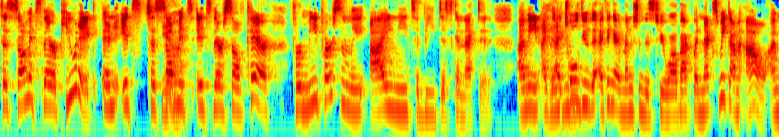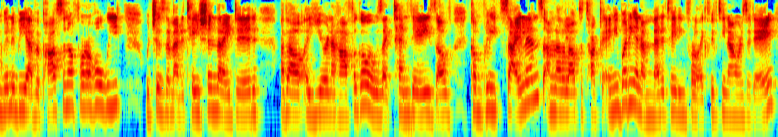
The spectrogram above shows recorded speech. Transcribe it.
to some it's therapeutic and it's to some yeah. it's it's their self-care for me personally, I need to be disconnected. I mean, I, mm-hmm. I, told you that I think I mentioned this to you a while back, but next week I'm out. I'm going to be at Vipassana for a whole week, which is the meditation that I did about a year and a half ago. It was like 10 days of complete silence. I'm not allowed to talk to anybody, and I'm meditating for like 15 hours a day.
